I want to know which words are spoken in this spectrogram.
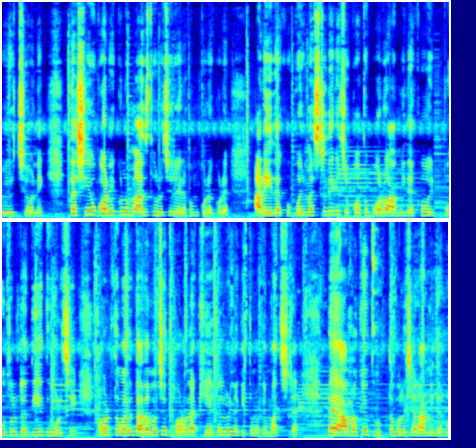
বেরোচ্ছে অনেক। তা সেও অনেকগুলো মাছ ধরেছিল এরকম করে করে। আর এই দেখো, কই মাছটা দেখেছ? কত বড় আমি দেখো বোতলটা দিয়ে ধরছি। আবার তোমাদের দাদা বলছে, ধরো না, খেয়ে ফেলবে নাকি তোমাকে মাছটা? তাই আমাকে ধরতে বলেছে, আর আমি দেখো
